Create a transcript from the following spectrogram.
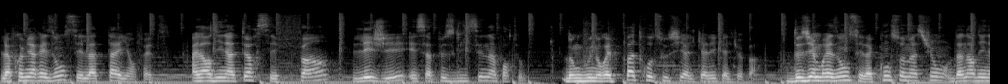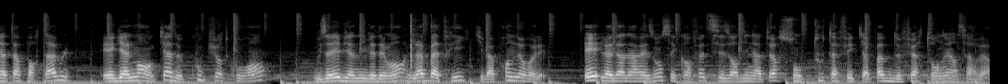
La première raison, c'est la taille en fait. Un ordinateur, c'est fin, léger et ça peut se glisser n'importe où. Donc vous n'aurez pas trop de soucis à le caler quelque part. Deuxième raison, c'est la consommation d'un ordinateur portable et également en cas de coupure de courant, vous avez bien évidemment la batterie qui va prendre le relais. Et la dernière raison, c'est qu'en fait, ces ordinateurs sont tout à fait capables de faire tourner un serveur.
